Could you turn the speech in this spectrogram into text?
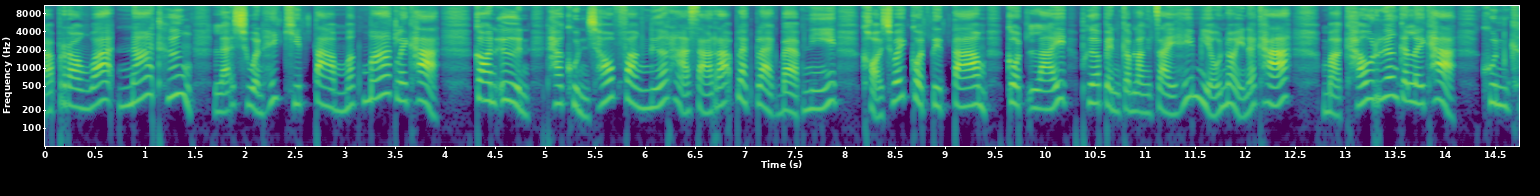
รับรองว่าน่าทึ่ง และชวนให้คิดตามมาก ๆ เลยค่ะ ก่อนอื่น ถ้าคุณชอบฟังเนื้อหาสาระแปลก ๆ แบบนี้ ขอช่วยกดติดตาม กดไลค์เพื่อเป็นกำลังใจให้เหมียวหน่อยนะคะ มาเข้าเรื่องกันเลยค่ะ คุณเค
